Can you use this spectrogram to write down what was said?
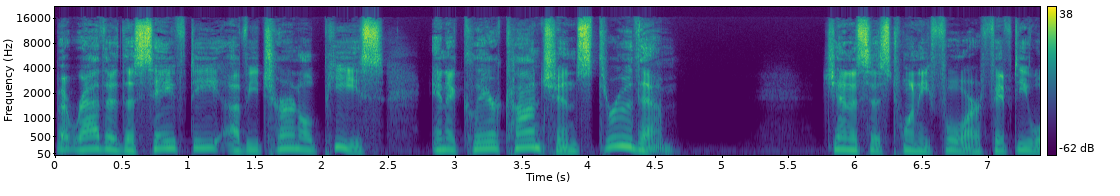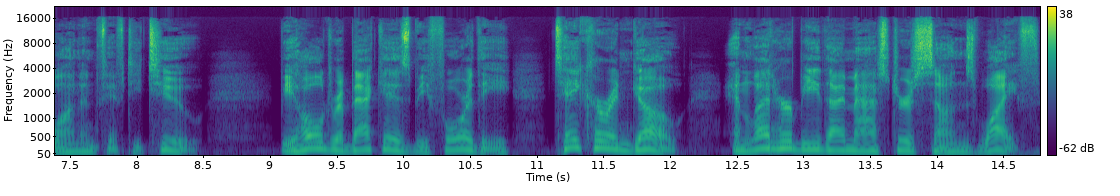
but rather the safety of eternal peace and a clear conscience through them. Genesis 24 51 and 52. Behold, Rebekah is before thee. Take her and go, and let her be thy master's son's wife,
